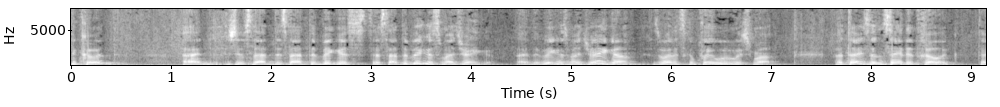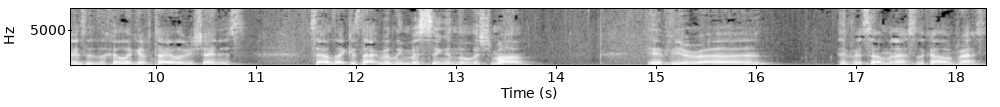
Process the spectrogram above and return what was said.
You could, right? It's just not. It's not the biggest. That's not the biggest madrega. Right? The biggest madrega is when it's completely lishma. But Taisus doesn't say that chilik. Taisus is the chilik of Taylor Rishonis. Sounds like it's not really missing in the lishma if you're. Uh, if it's a manas the kal press.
